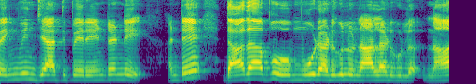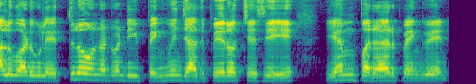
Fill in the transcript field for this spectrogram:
పెంగ్విన్ జాతి పేరు ఏంటండి? అంటే దాదాపు మూడు అడుగులు నాలుగు అడుగులు నాలుగు అడుగుల ఎత్తులో ఉన్నటువంటి ఈ పెంగ్విన్ జాతి పేరు వచ్చేసి emperor penguin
